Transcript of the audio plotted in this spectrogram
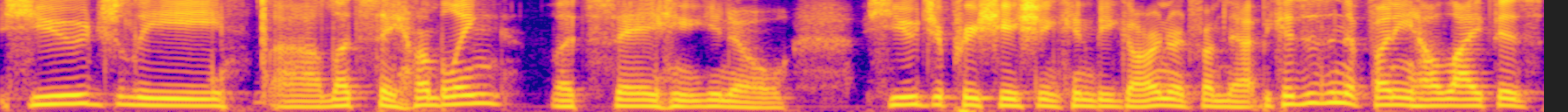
hugely, uh, let's say, humbling. Let's say, you know, huge appreciation can be garnered from that. Because isn't it funny how life is?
